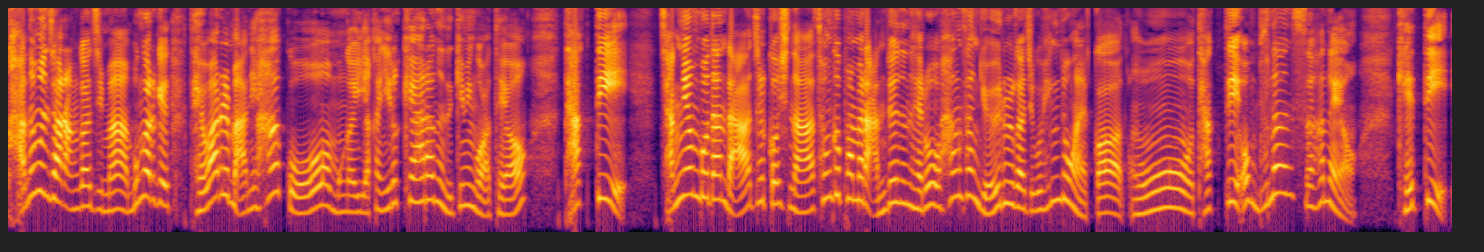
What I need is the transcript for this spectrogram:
가늠은 잘 안 가지만 뭔가 이렇게 대화를 많이 하고 뭔가 약간 이렇게 하라는 느낌인 것 같아요. 닭띠. 작년보단 나아질 것이나 성급하면 안 되는 해로 항상 여유를 가지고 행동할 것. 오, 닭띠, 어, 무난스 하네요. 개띠,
